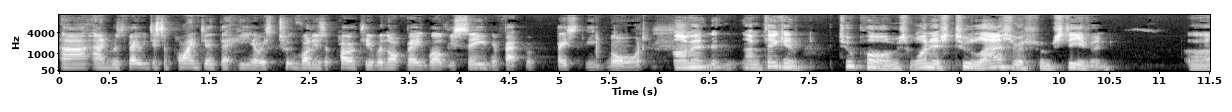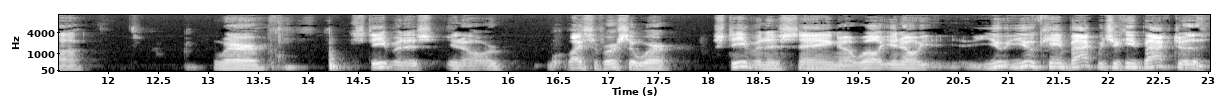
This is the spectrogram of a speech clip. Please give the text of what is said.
uh, and was very disappointed that he, you know, his two volumes of poetry were not very well received. In fact, were basically ignored. I'm, thinking of two poems. One is To Lazarus from Stephen, uh, where Stephen is, you know, or vice versa, where Stephen is saying, uh, "Well, you know, you you came back, but you came back to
